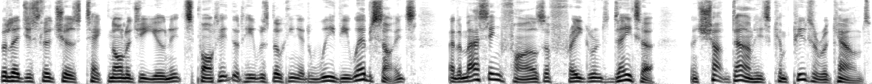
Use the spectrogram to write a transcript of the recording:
The legislature's technology unit spotted that he was looking at weedy websites and amassing files of fragrant data and shut down his computer account.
